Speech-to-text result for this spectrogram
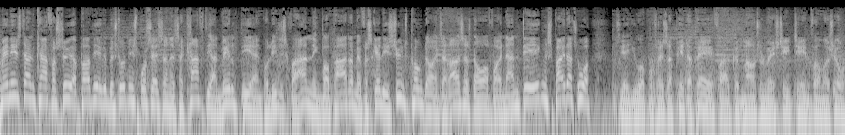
Ministeren kan forsøge at påvirke beslutningsprocesserne så kraftigt han vil. Det er en politisk forhandling, hvor parter med forskellige synspunkter og interesser står over for hinanden. Det er ikke en spejdertur, siger juraprofessor Peter Pag fra Københavns Universitet til Information.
